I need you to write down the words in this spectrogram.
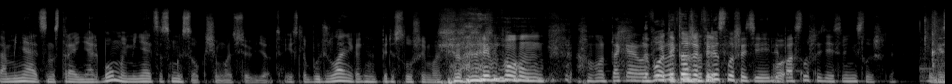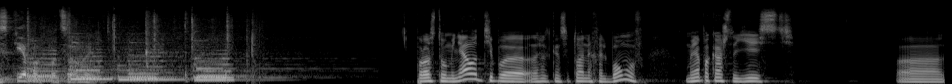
там меняется настроение альбома и меняется смысл, к чему это все ведет. Если будет желание, как-нибудь переслушай мой первый альбом. Вот такая вот. Ну И вот, Вы тоже переслушайте или Вот. послушайте, если не слышали. Без кепок, пацаны. Просто у меня вот, типа, насчет концептуальных альбомов, у меня пока что есть э,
